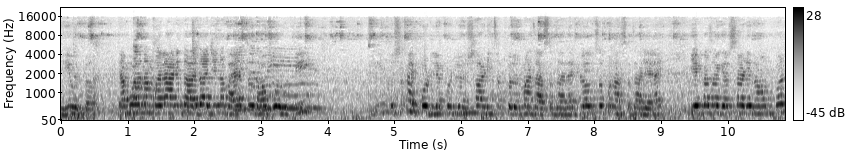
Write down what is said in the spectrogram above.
हे होतं. त्यामुळे ना मला आणि दादाजीना बाहेरचं धावपळ होती. कसं काय पडल्या पडल्या साडीचा कलर माझा असं झालाय ब्लाऊजचं पण असं झालेलं आहे. एका जागेवर साडी राहून पण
